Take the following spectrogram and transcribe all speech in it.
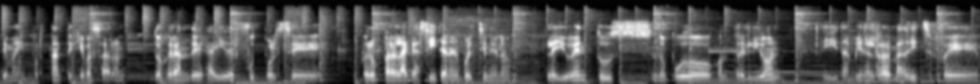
temas importantes que pasaron. Dos grandes ahí del fútbol se fueron para la casita en el buen chileno. La Juventus no pudo contra el Lyon y también el Real Madrid se fue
